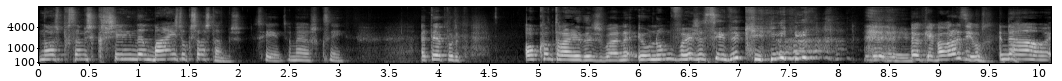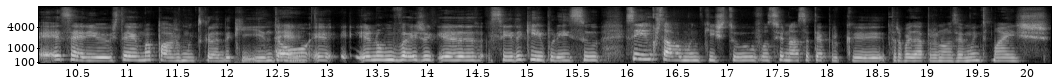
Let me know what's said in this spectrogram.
nós possamos crescer ainda mais do que já estamos. Sim, também acho que sim. Até porque, ao contrário da Joana, eu não me vejo assim daqui. É o quê? Para o Brasil. Não, é sério, isto é uma paz muito grande aqui, então eu, eu não me vejo eh, sair daqui, por isso, sim, eu gostava muito que isto funcionasse, até porque trabalhar para nós é muito mais,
